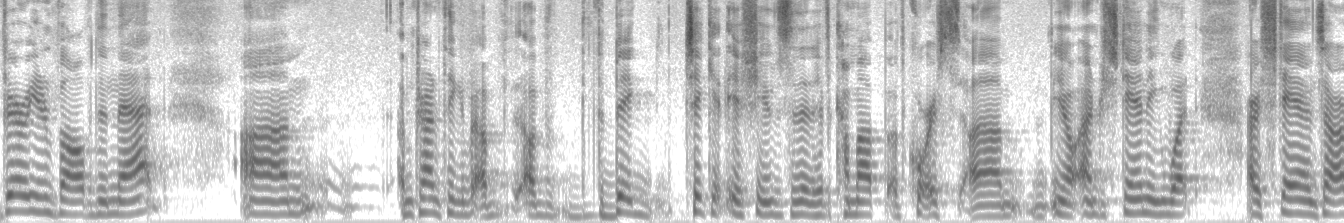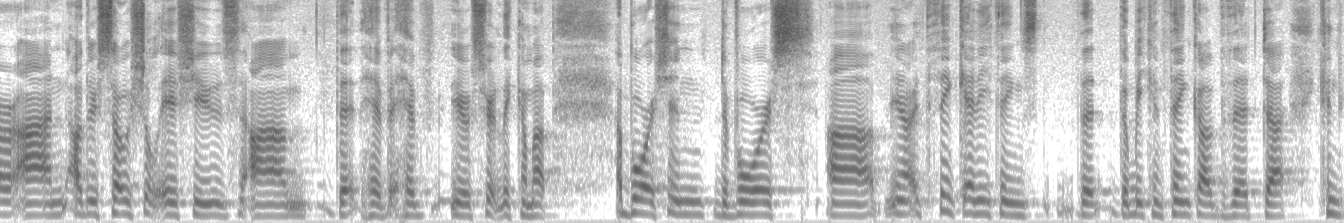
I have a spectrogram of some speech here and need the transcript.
very involved in that. Um, I'm trying to think of, of, of the big ticket issues that have come up. Of course, um, you know, understanding what our stands are on other social issues um, that have, have you know, certainly come up. Abortion, divorce, uh, you know, I think anything that, that we can think of that uh, can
